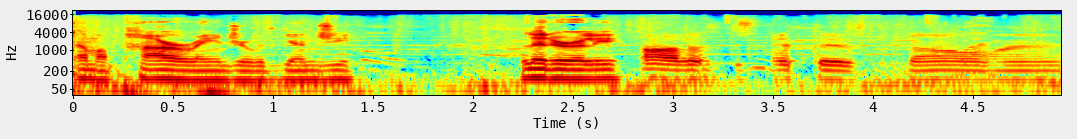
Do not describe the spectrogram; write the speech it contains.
I'm a Power Ranger with Genji. Literally. Oh, let's get this going.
